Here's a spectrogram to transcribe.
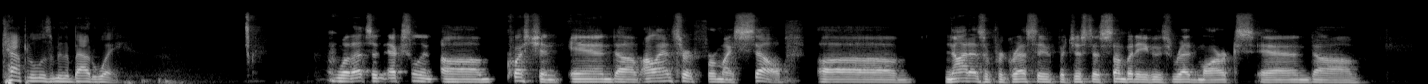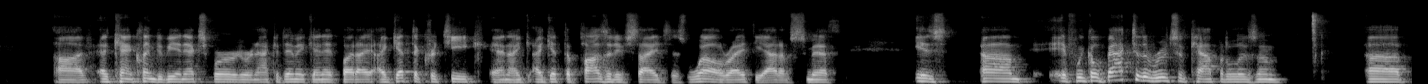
capitalism in a bad way? Well, that's an excellent um, question, and um, I'll answer it for myself, um, not as a progressive, but just as somebody who's read Marx and um, uh, I can't claim to be an expert or an academic in it, but I, I get the critique and I, I get the positive sides as well. Right, the Adam Smith is um, if we go back to the roots of capitalism, uh,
